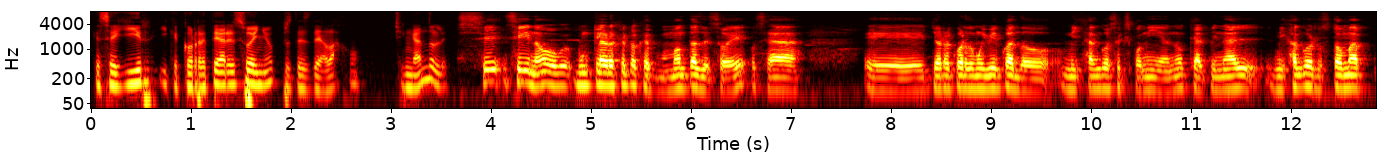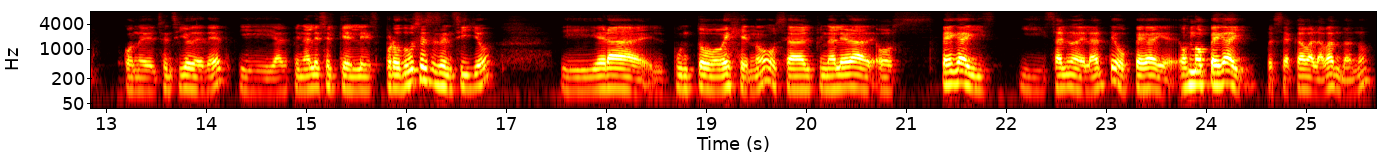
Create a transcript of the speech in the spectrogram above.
que, seguir y que corretear el sueño pues desde abajo chingándole. Sí, sí, ¿no? Un claro ejemplo que montas de Zoe, o sea, eh, yo recuerdo muy bien cuando Mijango se exponía, ¿no? Que al final Mijango los toma con el sencillo de Dead y al final es el que les produce ese sencillo y era el punto eje, ¿no? O sea, al final era o pega y, y salen adelante o pega o no pega y pues se acaba la banda, ¿no?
